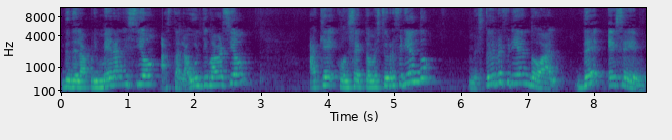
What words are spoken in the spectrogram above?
desde la primera edición hasta la última versión. ¿A qué concepto me estoy refiriendo? Me estoy refiriendo al DSM,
